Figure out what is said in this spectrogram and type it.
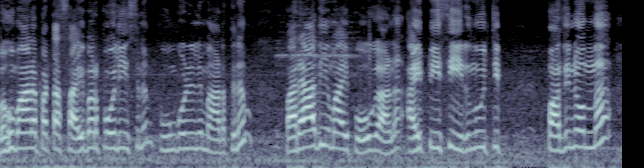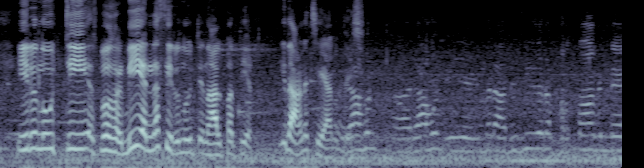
ബഹുമാനപ്പെട്ട സൈബർ പോലീസിനും പൂങ്കുഴലി മാഡത്തിനും പരാതിയുമായി പോവുകയാണ്. ഐ പി സി ഇരുന്നൂറ്റി പതിനൊന്ന് ഇരുന്നൂറ്റി സോറി ബി എൻ എസ് ഇരുന്നൂറ്റി നാൽപ്പത്തി എട്ട് ഇതാണ് ചെയ്യാൻ ഉദ്ദേശിച്ചത്. രാഹുൽ ഈ ഇന്നലെ അതിജീവിതയുടെ ഭർത്താവിന്റെ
